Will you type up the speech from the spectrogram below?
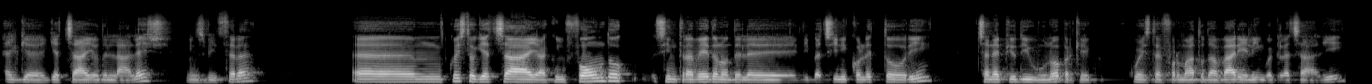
è il ghiacciaio dell'Ales in Svizzera, Ehm, questo ghiacciaio, ecco, in fondo si intravedono delle, dei bacini collettori, ce n'è più di uno perché questo è formato da varie lingue glaciali,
